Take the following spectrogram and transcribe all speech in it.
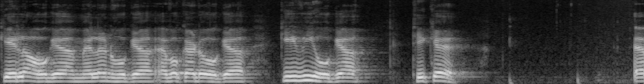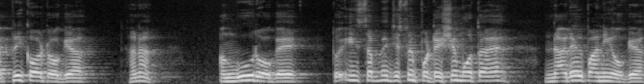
केला हो गया मेलन हो गया एवोकेडो हो गया कीवी हो गया ठीक है? एप्रिकॉट हो गया, है ना? अंगूर हो गए तो इन सब में जिसमें पोटेशियम होता है, नारियल पानी हो गया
